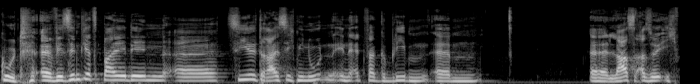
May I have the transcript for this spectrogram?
gut. Äh, wir sind jetzt bei den äh, Ziel 30 Minuten in etwa geblieben. Ähm, äh, Lars, also ich,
